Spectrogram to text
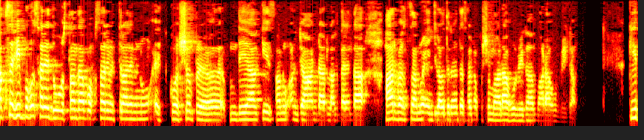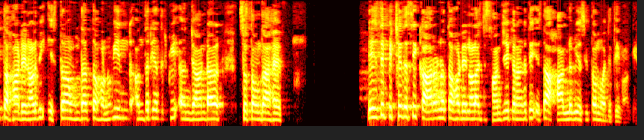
ਅਕਸਰ ਹੀ ਬਹੁਤ ਸਾਰੇ ਦੋਸਤਾਂ ਦਾ, ਬਹੁਤ ਸਾਰੇ ਮਿੱਤਰਾਂ ਦੇ ਮੈਨੂੰ ਇੱਕ ਕੁਐਸਚਨ ਹੁੰਦੇ ਆ ਕਿ ਸਾਨੂੰ ਅਣਜਾਣ ਡਰ ਲੱਗਦਾ ਰਹਿੰਦਾ। ਹਰ ਵਕਤ ਸਾਨੂੰ ਇੰਜ ਲੱਗਦਾ ਰਹਿੰਦਾ ਸਾਡਾ ਕੁਝ ਮਾੜਾ ਹੋਵੇਗਾ ਮਾੜਾ ਹੋਵੇਗਾ। ਕੀ ਤੁਹਾਡੇ ਨਾਲ ਵੀ ਇਸ ਤਰ੍ਹਾਂ ਹੁੰਦਾ? ਤੁਹਾਨੂੰ ਵੀ ਅੰਦਰ ਹੀ ਅੰਦਰ ਕੋਈ ਅਣਜਾਣ ਡਰ ਸਤਾਉਂਦਾ ਹੈ? ਇਸ ਦੇ ਪਿੱਛੇ ਦੇ ਅਸੀਂ ਕਾਰਨ ਤੁਹਾਡੇ ਨਾਲ ਅੱਜ ਸਾਂਝੇ ਕਰਾਂਗੇ ਤੇ ਇਸ ਦਾ ਹੱਲ ਵੀ ਅਸੀਂ ਤੁਹਾਨੂੰ ਅੱਜ ਦੇਵਾਂਗੇ।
